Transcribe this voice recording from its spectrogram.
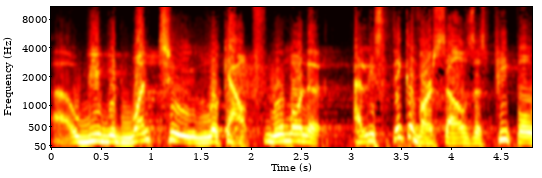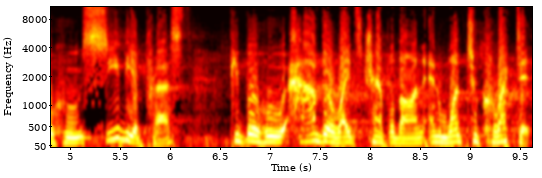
Uh, we would want to look out, we want to at least think of ourselves as people who see the oppressed people who have their rights trampled on and want to correct it.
